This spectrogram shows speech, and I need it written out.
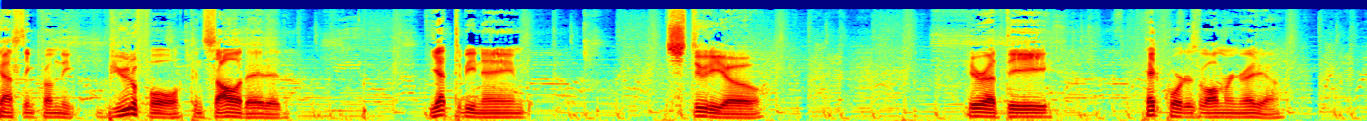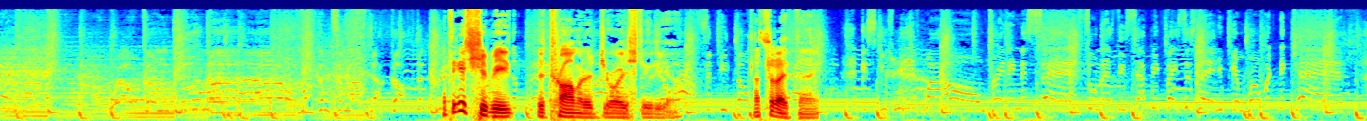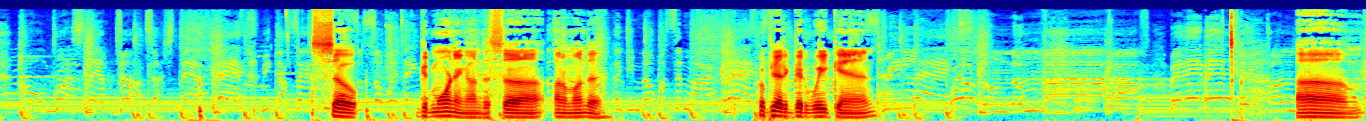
Broadcasting from the beautiful, consolidated, yet to be named studio here at the headquarters of All Marine Radio. I think it should be the Trauma to Joy studio. That's what I think. So, good morning on this uh, on a Monday. Hope you had a good weekend. Um,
